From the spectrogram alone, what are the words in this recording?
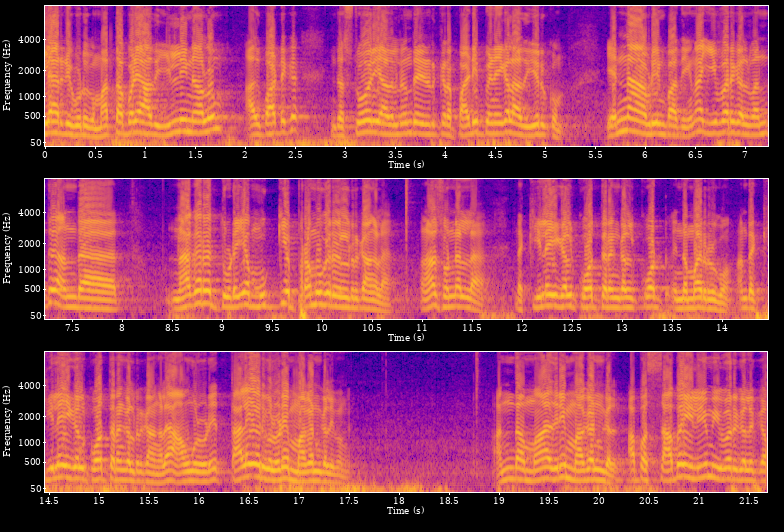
கிளாரிட்டி கொடுக்கும். மற்றபடி அது இல்லைனாலும் அது பாட்டுக்கு இந்த ஸ்டோரி அதிலிருந்து இருக்கிற படிப்பினைகள் அது இருக்கும். என்ன அப்படின்னு பார்த்தீங்கன்னா இவர்கள் வந்து அந்த நகரத்துடைய முக்கிய பிரமுகர்கள் இருக்காங்களே. அதான் சொன்னேன்ல இந்த கிளைகள் கோத்திரங்கள் கோட் இந்த மாதிரி இருக்கும். அந்த கிளைகள் கோத்திரங்கள் இருக்காங்களே அவங்களுடைய தலைவர்களுடைய மகன்கள் இவங்க. அந்த மாதிரி மகன்கள். அப்போ சபையிலையும் இவர்களுக்கு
